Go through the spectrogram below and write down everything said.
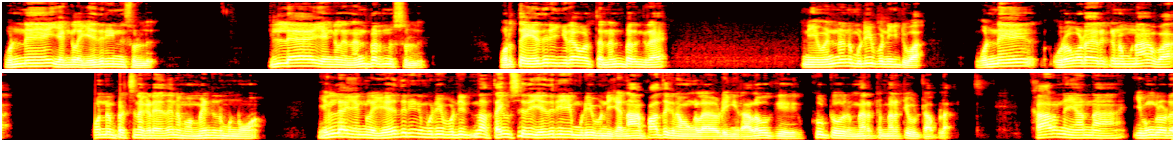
ஒன்று எங்களை எதிரின்னு சொல்லு. இல்லை எங்களை நண்பர்னு சொல்லு. ஒருத்தன் எதிரிங்கிற ஒருத்தன் நண்பருங்கிற. நீ என்னன்னு முடிவு பண்ணிக்கிட்டு வா. ஒன்று உறவோட இருக்கணும்னா வா. ஒன்றும் பிரச்சனை கிடையாது. நம்ம மெயின்டைன் பண்ணுவோம். இல்லை எங்களை எதிரின்னு முடிவு பண்ணிட்டு நான் தயவு செய்து எதிரியை முடிவு பண்ணிக்க. நான் பார்த்துக்கிறேன் உங்களை அப்படிங்கிற அளவுக்கு கூப்பிட்டு ஒரு மிரட்ட மிரட்டி விட்டாப்புல. காரணம் ஏன்னா இவங்களோட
